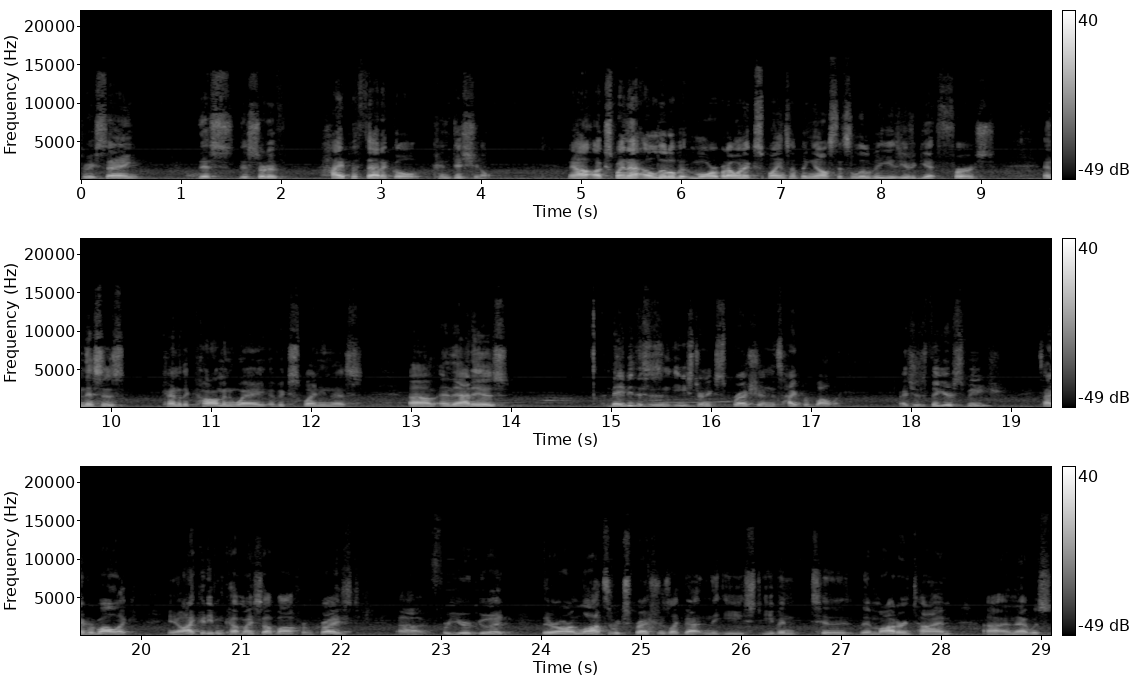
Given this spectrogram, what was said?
So he's saying this, this sort of hypothetical conditional. Now, I'll explain that a little bit more, but I want to explain something else that's a little bit easier to get first. And this is kind of the common way of explaining this, um, and that is maybe this is an Eastern expression that's hyperbolic. It's just a figure of speech, it's hyperbolic. You know, I could even cut myself off from Christ uh, for your good. There are lots of expressions like that in the East, even to the modern time, uh, and that was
